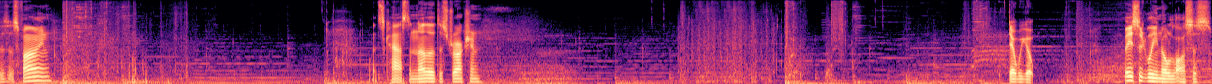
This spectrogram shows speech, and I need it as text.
This is fine. Let's cast another destruction. There we go. Basically no losses.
